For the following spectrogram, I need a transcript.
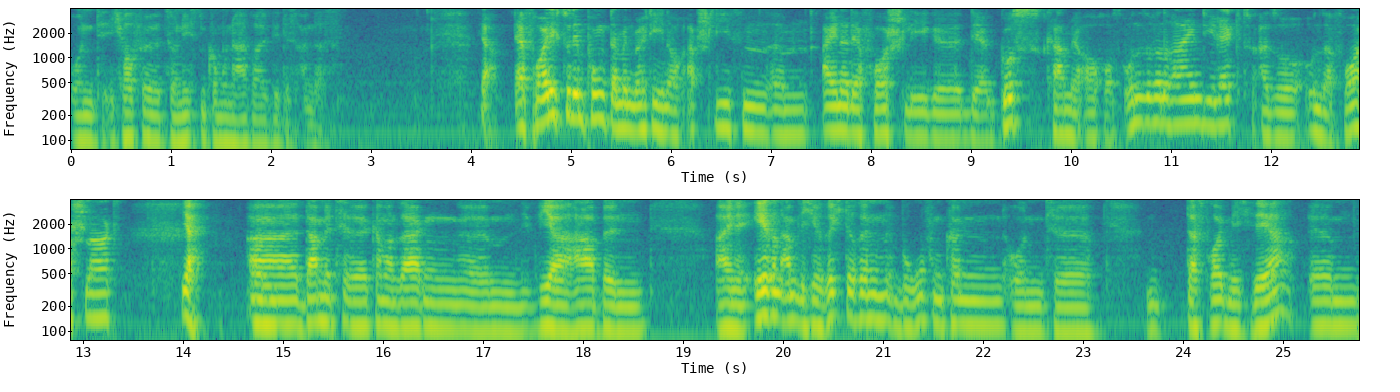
und ich hoffe, zur nächsten Kommunalwahl wird es anders. Ja, erfreulich zu dem Punkt, damit möchte ich ihn auch abschließen. Ähm, einer der Vorschläge der GUS kam ja auch aus unseren Reihen direkt, also unser Vorschlag. Ja, äh, damit äh, kann man sagen, ähm, wir haben eine ehrenamtliche Richterin berufen können und äh, das freut mich sehr. Ähm,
